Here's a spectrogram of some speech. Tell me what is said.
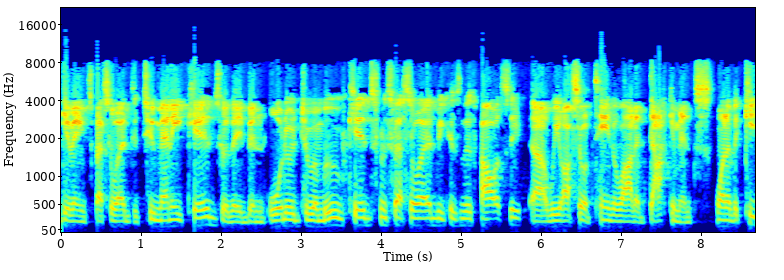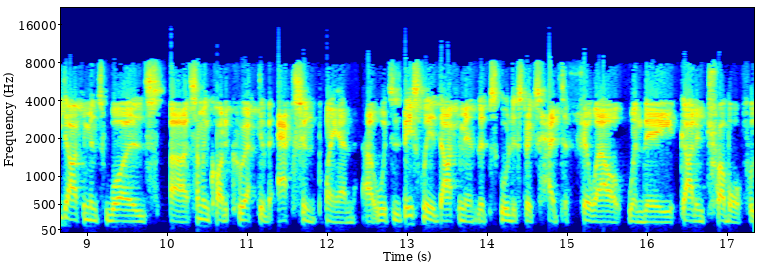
giving special ed to too many kids or they'd been ordered to remove kids from special ed because of this policy. Uh, we also obtained a lot of documents. One of the key documents was uh, something called a corrective action plan, uh, which is basically a document that school districts had to fill out when they got in trouble for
